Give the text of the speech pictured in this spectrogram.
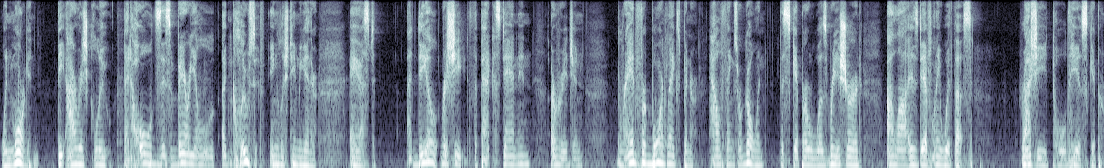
when Morgan, the Irish glue that holds this very inclusive English team together, asked Adil Rashid, the Pakistani origin, Bradford born leg spinner, how things were going. The skipper was reassured Allah is definitely with us. Rashid told his skipper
